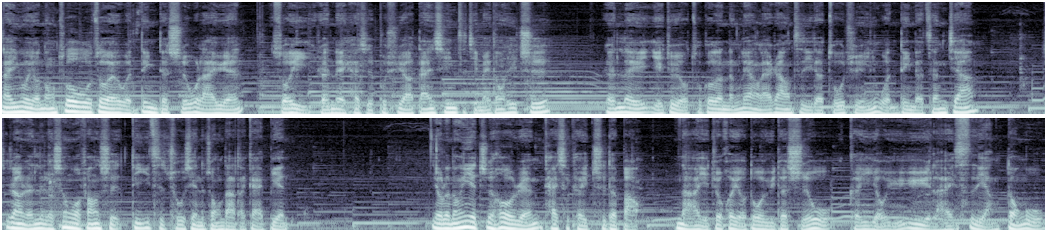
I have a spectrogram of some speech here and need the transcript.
那因为有农作物作为稳定的食物来源，所以人类开始不需要担心自己没东西吃，人类也就有足够的能量来让自己的族群稳定的增加，这让人类的生活方式第一次出现了重大的改变。有了农业之后，人开始可以吃得饱，那也就会有多余的食物，可以有余裕来饲养动物。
